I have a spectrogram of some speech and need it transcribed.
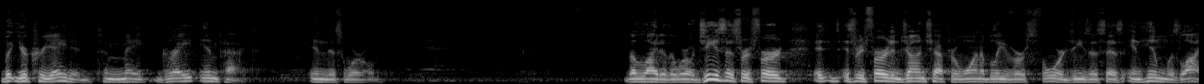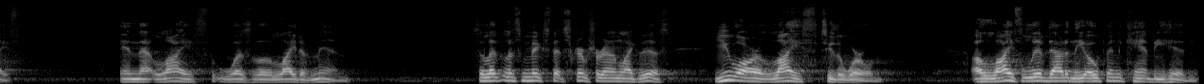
But you're created to make great impact in this world. The light of the world. Jesus referred, it's referred in John chapter 1, I believe, verse 4. Jesus says, In him was life, and that life was the light of men. So let, us mix that scripture around like this You are life to the world. A life lived out in the open can't be hidden.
